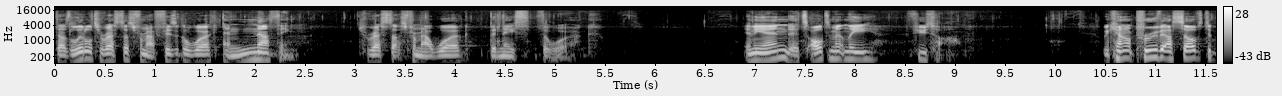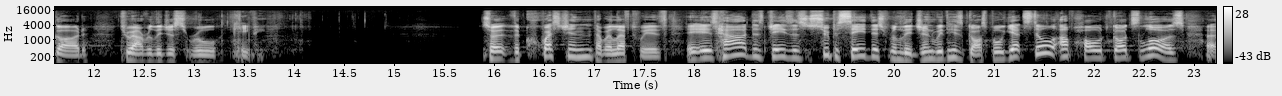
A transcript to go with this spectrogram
Does little to rest us from our physical work and nothing to rest us from our work beneath the work. In the end, it's ultimately futile. We cannot prove ourselves to God through our religious rule keeping. So, the question that we're left with is how does Jesus supersede this religion with his gospel, yet still uphold God's laws, uh,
